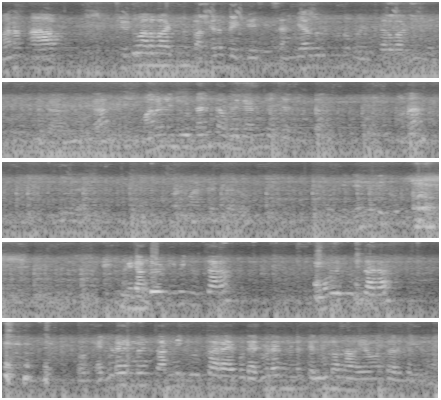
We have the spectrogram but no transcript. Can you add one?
మనం ఆ చెడు అలవాటును పక్కన పెట్టేసి సంధ్యాగురుకులో మంచి అలవాటును నేర్చుకుంటున్న కారణంగా మనల్ని చూడడానికి అమెరికా నుంచి వచ్చారు చుట్టాలు అవునా? మాట్లాడతారు? మీరందరూ టీవీ చూస్తారా? ఫోన్లు చూస్తారా? అడ్వర్టైజ్మెంట్స్ అన్ని చూస్తారా? ఇప్పుడు అడ్వర్టైజ్మెంట్ తెలుగులో నా ఏమంటారు తెలుగులో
